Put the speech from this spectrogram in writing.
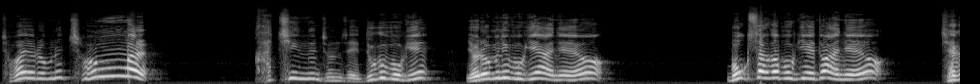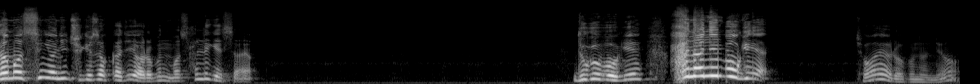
저와 여러분은 정말 가치 있는 존재. 누구 보기에? 여러분이 보기에 아니에요. 목사가 보기에도 아니에요. 제가 뭐 승연이 죽여서까지 여러분 뭐 살리겠어요? 누구 보기에? 하나님 보기에. 저와 여러분은요,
